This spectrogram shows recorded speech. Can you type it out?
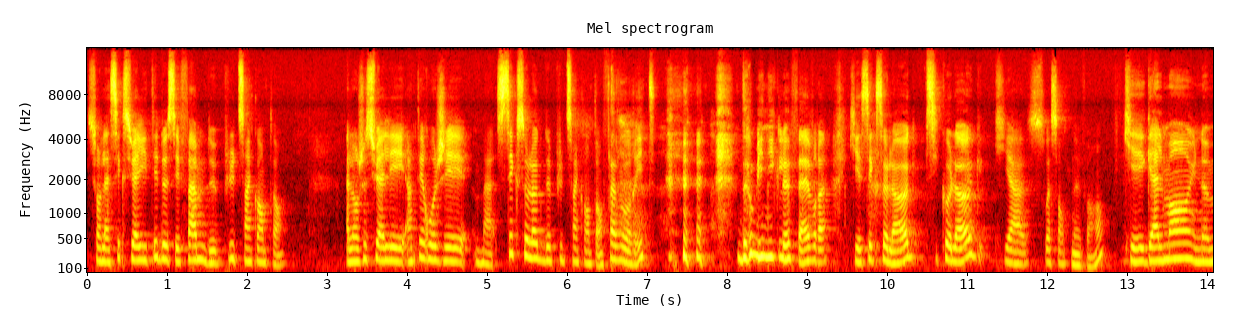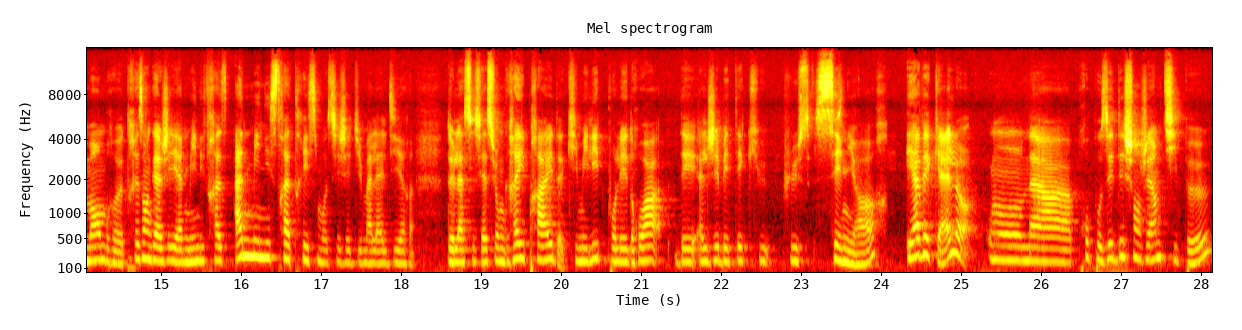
sur la sexualité de ces femmes de plus de 50 ans. Alors, je suis allée interroger ma sexologue de plus de 50 ans favorite, Dominique Lefebvre, qui est sexologue, psychologue, qui a 69 ans, qui est également une membre très engagée et administra- administratrice, moi aussi j'ai du mal à le dire, de l'association Grey Pride, qui milite pour les droits des LGBTQ seniors. Et avec elle, on a proposé d'échanger un petit peu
